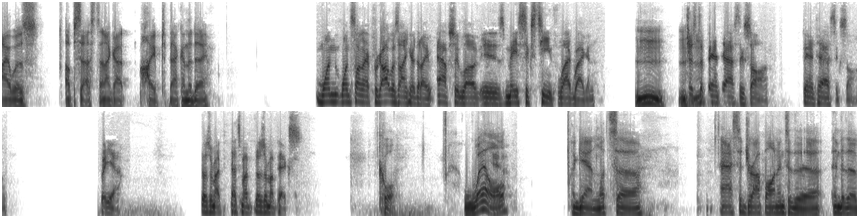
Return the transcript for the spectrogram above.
I was obsessed and I got hyped back in the day. One one song I forgot was on here that I absolutely love is May Sixteenth, Lagwagon. Mm, mhm. Just a fantastic song, fantastic song. But yeah, those are my that's my those are my picks. Cool. Well, Yeah. again, let's uh acid drop on into the into the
